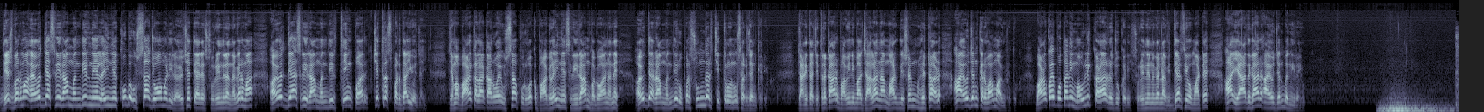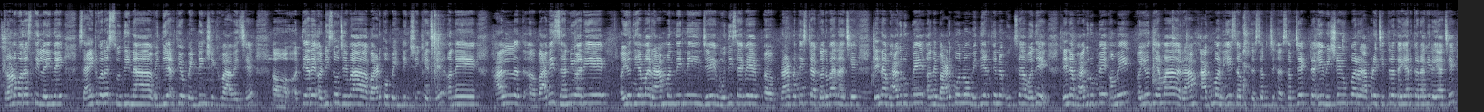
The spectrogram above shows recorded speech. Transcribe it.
દેશભરમાં અયોધ્યા શ્રી રામ મંદિરને લઈને ખૂબ ઉત્સાહ જોવા મળી રહ્યો છે ત્યારે સુરેન્દ્રનગરમાં અયોધ્યા શ્રી રામ મંદિર થીમ પર ચિત્ર સ્પર્ધા યોજાઈ, જેમાં બાળ કલાકારોએ ઉત્સાહપૂર્વક ભાગ લઈને શ્રીરામ ભગવાન અને અયોધ્યા રામ મંદિર ઉપર સુંદર ચિત્રોનું સર્જન કર્યું. જાણીતા ચિત્રકાર ભાવિનીબા ઝાલાના માર્ગદર્શન હેઠળ આ આયોજન કરવામાં આવ્યું હતું. બાળકોએ પોતાની મૌલિક કળા રજૂ કરી. સુરેન્દ્રનગરના વિદ્યાર્થીઓ માટે આ યાદગાર આયોજન બની રહ્યું. ત્રણ વર્ષથી લઈને સાઠ વર્ષ સુધીના વિદ્યાર્થીઓ પેઇન્ટિંગ શીખવા આવે છે. અત્યારે અઢીસો જેવા બાળકો પેઇન્ટિંગ શીખે છે અને હાલ બાવીસ જાન્યુઆરીએ અયોધ્યામાં રામ મંદિરની જે મોદી સાહેબે પ્રાણ પ્રતિષ્ઠા કરવાના છે, તેના ભાગરૂપે અને બાળકોનો, વિદ્યાર્થીઓનો ઉત્સાહ વધે તેના ભાગરૂપે અમે અયોધ્યામાં રામ આગમન એ સબ, સબ્જેક્ટ એ વિષય ઉપર આપણે ચિત્ર તૈયાર કરાવી રહ્યા છે.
